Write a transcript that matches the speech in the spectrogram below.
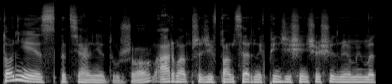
to nie jest specjalnie dużo. Armat przeciwpancernych 57 mm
